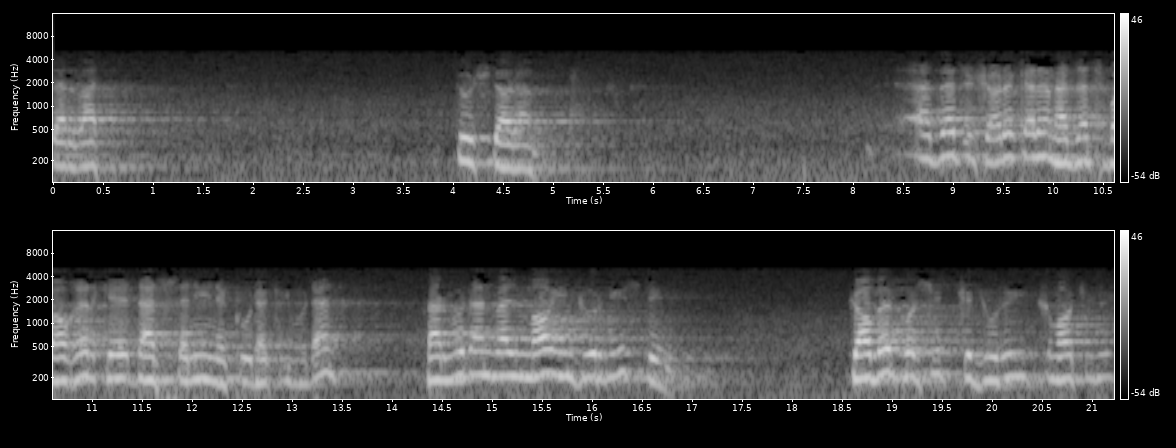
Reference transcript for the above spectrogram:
ثروت دوست دارم. حضرت اشاره کردن حضرت باقر که در سنین کودکی بودن فرمودن ولی ما اینجور نیستیم. جابر پرسید چجوری شما چجوری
